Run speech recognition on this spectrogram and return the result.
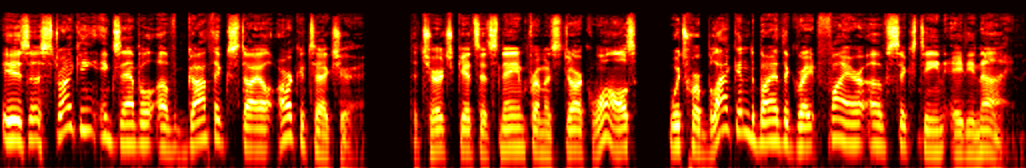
is a striking example of Gothic style architecture. The church gets its name from its dark walls, which were blackened by the Great Fire of 1689.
